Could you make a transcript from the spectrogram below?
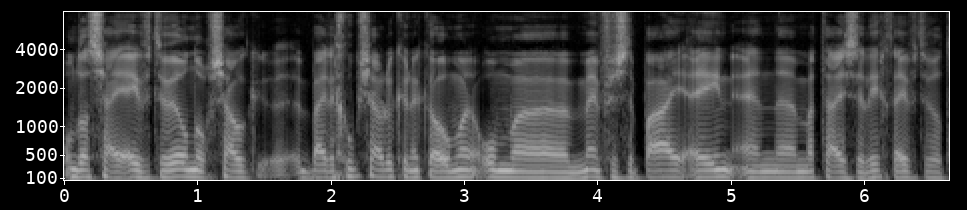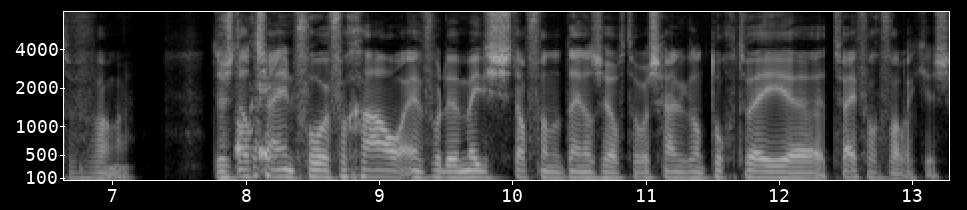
Omdat zij eventueel nog zou, eh, bij de groep zouden kunnen komen om eh, Memphis Depay één en eh, Matthijs de Ligt eventueel te vervangen. Dus dat zijn voor Van Gaal en voor de medische staf van het Nederlands elftal waarschijnlijk dan toch twee eh twijfelgevalletjes.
